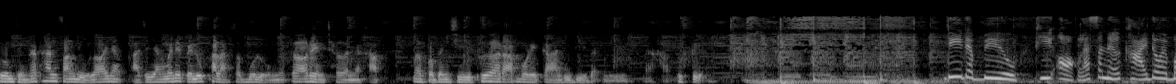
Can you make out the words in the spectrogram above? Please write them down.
รวมถึงถ้าท่านฟังอยู่แล้วยังอาจจะยังไม่ได้เป็นลูกค้าหลักทรัพย์บุหลวงเนี่ยก็เรียนเชิญนะครับมาเปิดบัญชีเพื่อรับบริการดีๆ แบบนี้นะครับทุกเดือน DW ที่ออกและเสนอขายโดยบ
